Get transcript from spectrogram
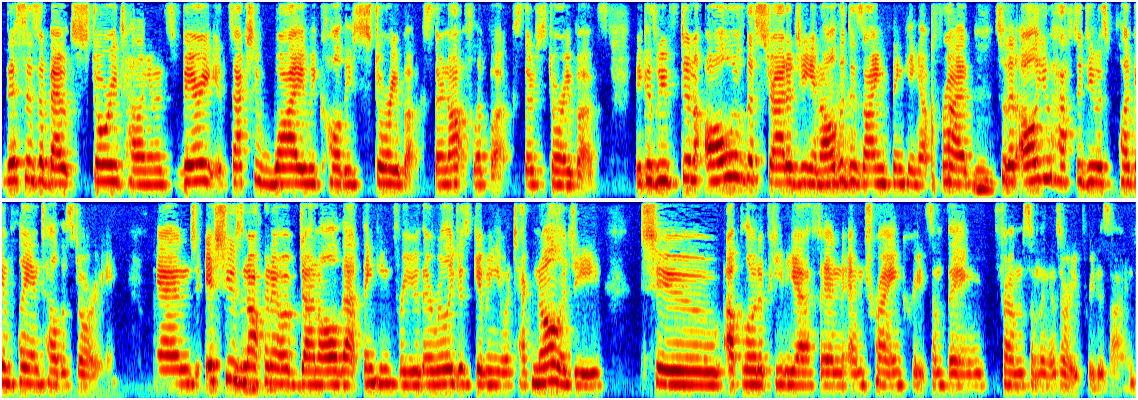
this is about storytelling and it's very it's actually why we call these storybooks they're not flip books they're storybooks because we've done all of the strategy and all the design thinking up front Mm. so that all you have to do is plug and play and tell the story and Issuu's not going to have done all that thinking for you they're really just giving you a technology to upload a pdf and and try and create something from something that's already pre-designed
